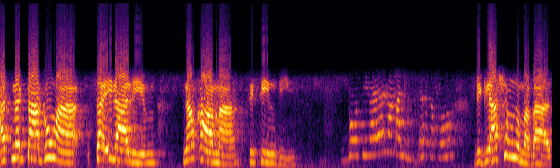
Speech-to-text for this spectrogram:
at nagtago nga sa ilalim ng kama si Cindy. Buti na lang nakaligtas ako. Bigla siyang lumabas.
